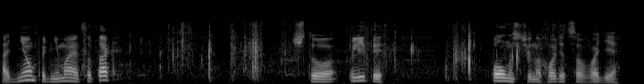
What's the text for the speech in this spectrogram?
А днем поднимается так, что плиты полностью находятся в воде.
